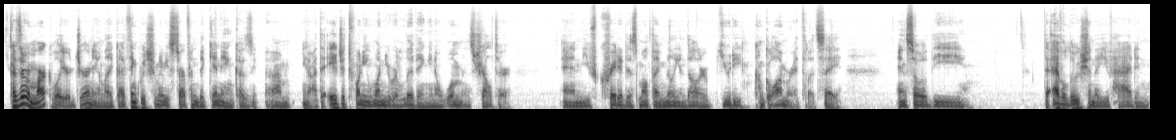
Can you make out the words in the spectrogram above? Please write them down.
Because they're remarkable, your journey. Like, I think we should maybe start from the beginning. Because, um, you know, at the age of 21, you were living in a woman's shelter and you've created this multi million dollar beauty conglomerate, let's say. And so the the evolution that you've had in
